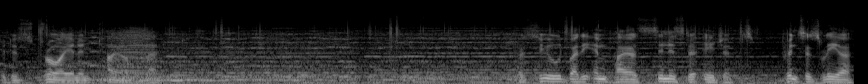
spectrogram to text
to destroy an entire planet. Pursued by the Empire's sinister agents, Princess Leia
